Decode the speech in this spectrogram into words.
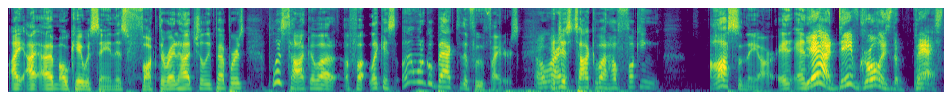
I, I I'm okay with saying this. Fuck the Red Hot Chili Peppers. But let's talk about a fu- like I said. I want to go back to the Foo Fighters All and right. just talk about how fucking awesome they are. And and Yeah, Dave Grohl is the best.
